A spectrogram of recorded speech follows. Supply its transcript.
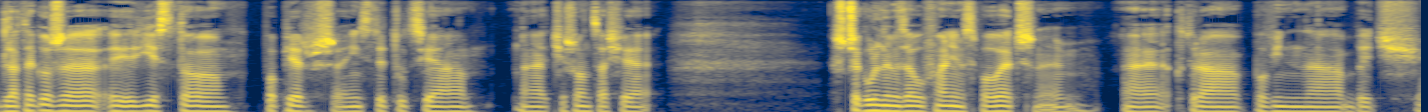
Dlatego, że jest to po pierwsze instytucja ciesząca się szczególnym zaufaniem społecznym, która powinna być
